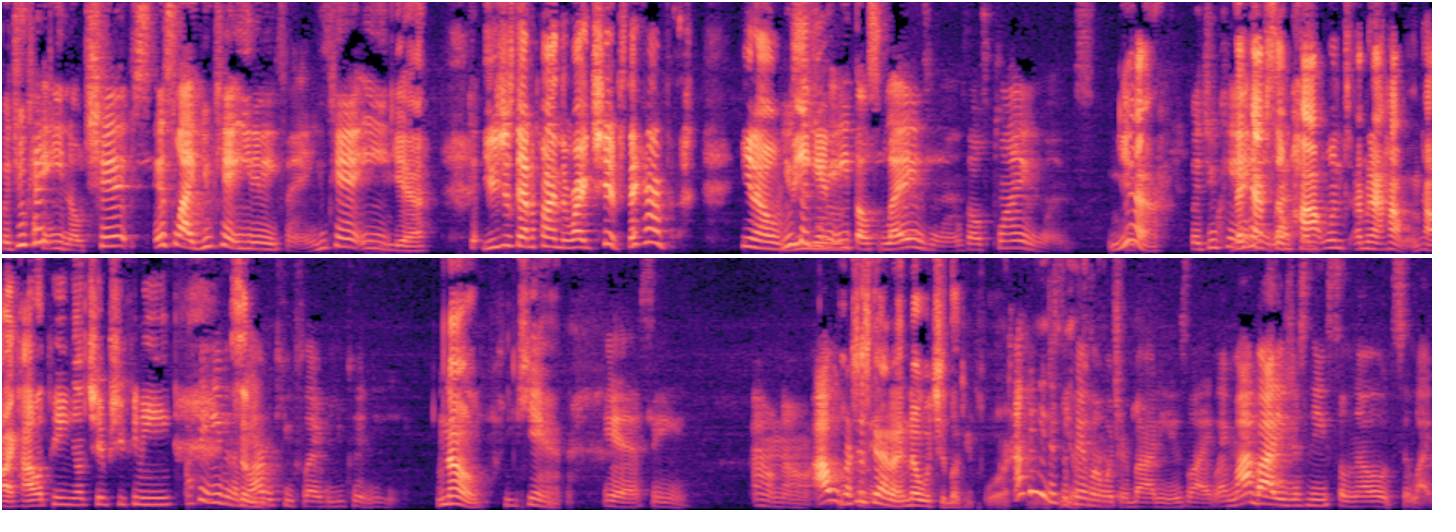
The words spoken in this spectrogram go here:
But you can't eat no chips. It's like you can't eat anything. You can't eat. Yeah, you just got to find the right chips. They have, you know, You said you can eat those Lay's ones, those plain ones. yeah, But you can't. they have some like, hot ones. I mean, not hot ones, like jalapeno chips you can eat. I think even the barbecue flavor you couldn't eat. No, you can't. Yeah, see, I don't know. I would You just gotta know what you're looking for. I think it just depends on what your body is like. Like my body just needs to know to like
